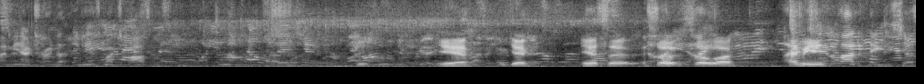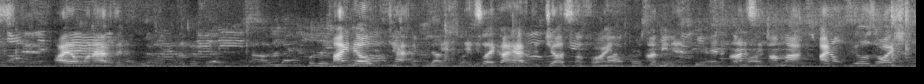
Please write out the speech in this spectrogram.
I mean, I try not to do as much as possible. Yeah. Okay. Yeah. So so so uh, I mean, a lot of things. It's just I don't want to have to. I know it's like I have to justify. I mean, and, and honestly, I'm not. I don't feel as though I should.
